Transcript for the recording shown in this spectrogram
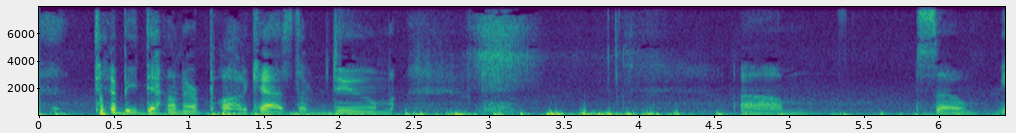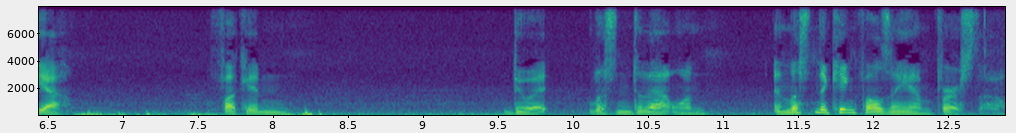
Debbie Downer podcast of doom. Um, so yeah, fucking do it. Listen to that one, and listen to King Falls AM first though.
